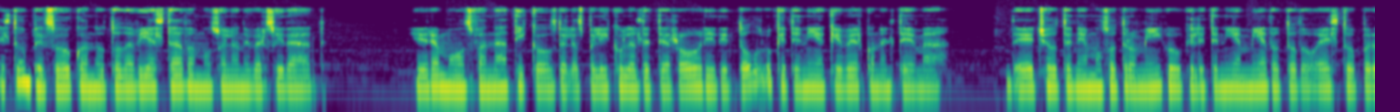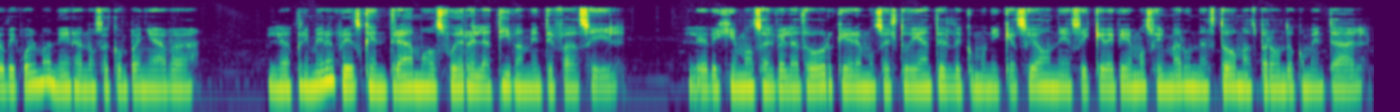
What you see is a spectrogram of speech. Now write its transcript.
Esto empezó cuando todavía estábamos en la universidad. Éramos fanáticos de las películas de terror y de todo lo que tenía que ver con el tema. De hecho, teníamos otro amigo que le tenía miedo a todo esto, pero de igual manera nos acompañaba. La primera vez que entramos fue relativamente fácil. Le dijimos al velador que éramos estudiantes de comunicaciones y que debíamos filmar unas tomas para un documental.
